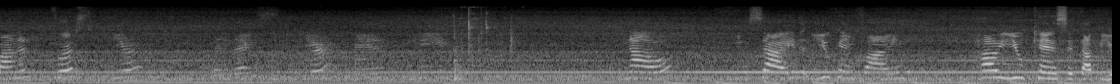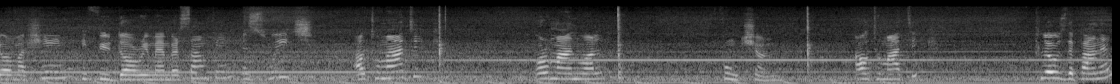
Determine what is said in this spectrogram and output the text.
panel first here, and next here, and leave. Now, inside you can find how you can set up your machine if you don't remember something. Switch automatic or manual function. Automatic. Close the panel.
